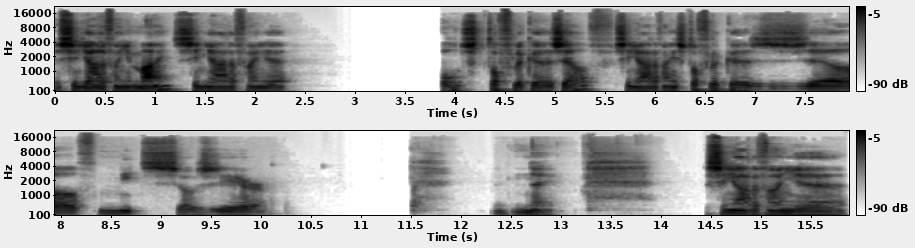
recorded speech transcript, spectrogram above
signalen van je mind, signalen van je onstoffelijke zelf, signalen van je stoffelijke zelf niet zozeer. Nee. Signalen van je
